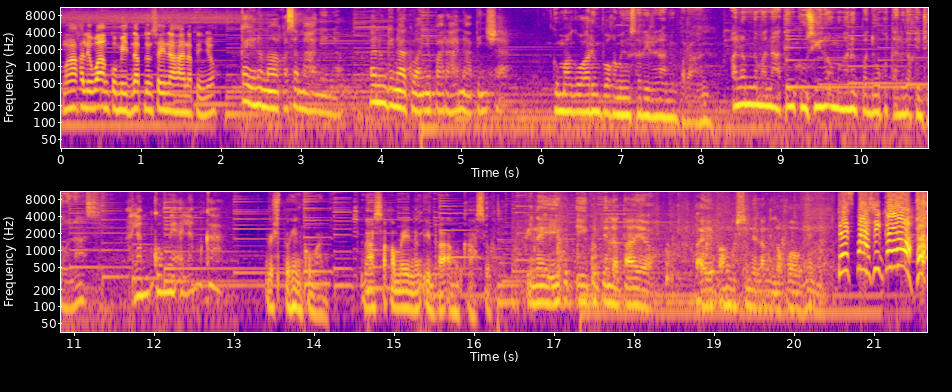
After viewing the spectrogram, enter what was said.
mga kaliwa ang kumidnap doon sa hinahanap ninyo. Kayo na mga kasamahan ninyo. Anong ginagawa niyo para hanapin siya? Gumagawa rin po kami ng sarili naming paraan. Alam naman natin kung sino ang mga nagpadukot talaga kay Jonas. Alam ko may alam ka. Gustuhin ko man, nasa kamay ng iba ang kaso. Pinaiikot-ikot nila tayo. Tayo pa ang gusto nilang lokohin. Trespassing kayo!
